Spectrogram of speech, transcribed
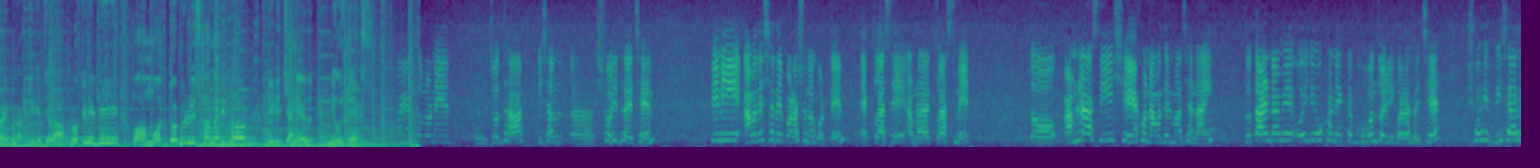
জয়পুরহাট থেকে জেলা প্রতিনিধি মোহাম্মদ দবিরুল ইসলামের report DD channel news desk. এই যোদ্ধা বিশাল শহীদ হয়েছেন। তিনি আমাদের সাথে পড়াশোনা করতেন এক ক্লাসে আমরা ক্লাসমেট তো আমরা আছি সে এখন আমাদের মাঝে নাই। তো তার নামে ওই যে ওখানে একটা ভবন তৈরি করা হয়েছে শহীদ বিশাল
